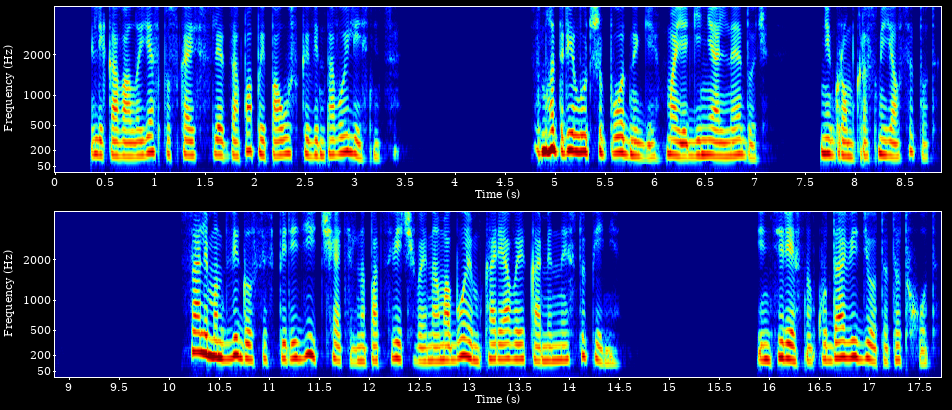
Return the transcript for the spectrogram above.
— ликовала я, спускаясь вслед за папой по узкой винтовой лестнице. «Смотри лучше под ноги, моя гениальная дочь», — негромко рассмеялся тот. Салимон двигался впереди, тщательно подсвечивая нам обоим корявые каменные ступени. Интересно, куда ведет этот ход?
